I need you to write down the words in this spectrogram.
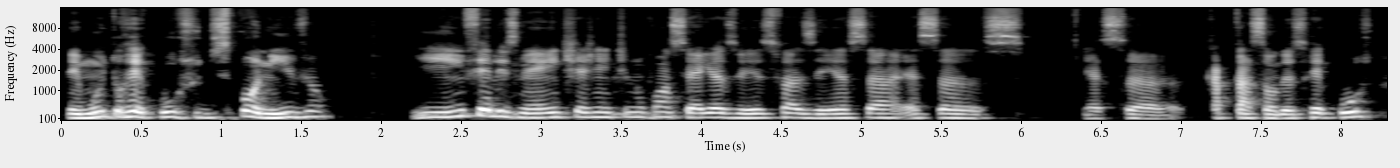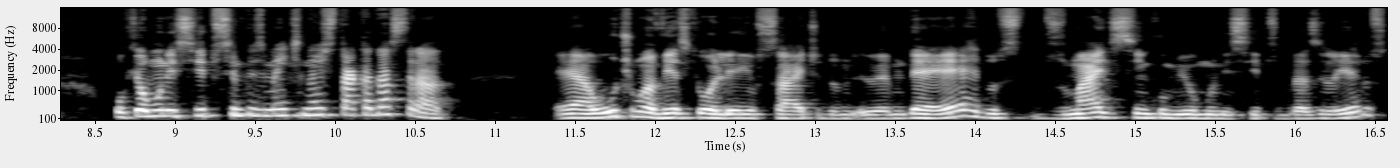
tem muito recurso disponível e, infelizmente, a gente não consegue, às vezes, fazer essa, essas, essa captação desse recurso, porque o município simplesmente não está cadastrado. É a última vez que eu olhei o site do MDR, dos, dos mais de 5 mil municípios brasileiros,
